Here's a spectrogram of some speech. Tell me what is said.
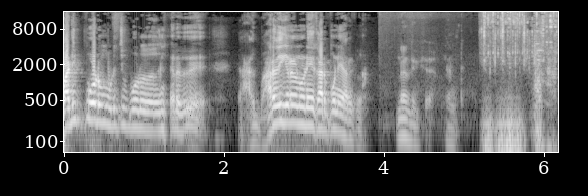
படிப்போடு முடிச்சு போடுவதுங்கிறது அது பாரதிகரனுடைய கற்பனையாக இருக்கலாம். நன்றி சார். நன்றி.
